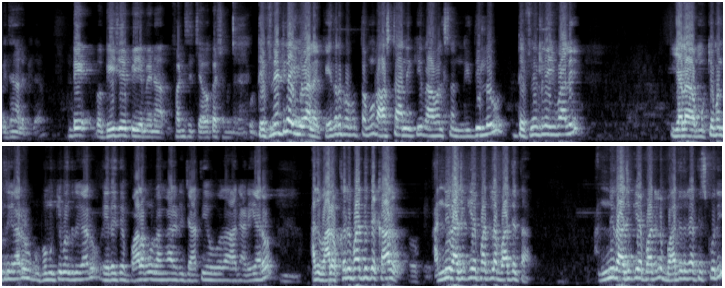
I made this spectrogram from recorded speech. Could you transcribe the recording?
విధానాల మీద. అంటే బీజేపీ ఏమైనా ఫండ్స్ ఇచ్చే అవకాశం ఉందని అనుకుంటున్నారు? డెఫినెట్గా ఇవ్వాలి. కేంద్ర ప్రభుత్వము రాష్ట్రానికి రావాల్సిన నిధులు డెఫినెట్గా ఇవ్వాలి. ఇలా ముఖ్యమంత్రి గారు ఉప ముఖ్యమంత్రి గారు ఏదైతే పాలమూరు రంగారెడ్డి జాతీయ హోదా అని అడిగారో అది వాళ్ళ ఒక్కరి బాధ్యతే కాదు. అన్ని రాజకీయ పార్టీల బాధ్యత. అన్ని రాజకీయ పార్టీలు బాధ్యతగా తీసుకొని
